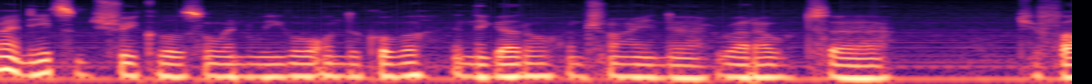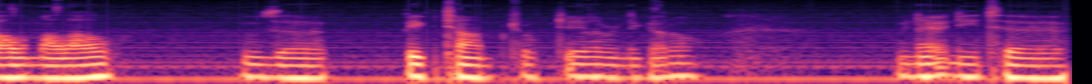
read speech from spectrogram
Might need some street clothes when we go undercover in the ghetto and try and uh, rat out uh, Jafal Malal, who's a big time drug dealer in the ghetto. We might need to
